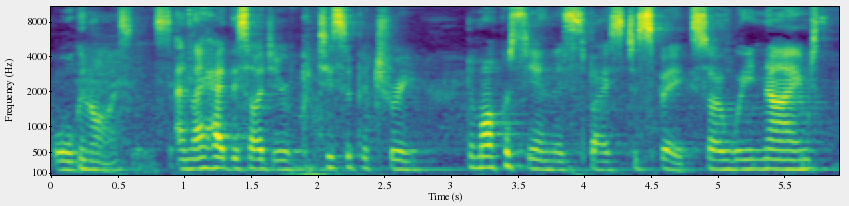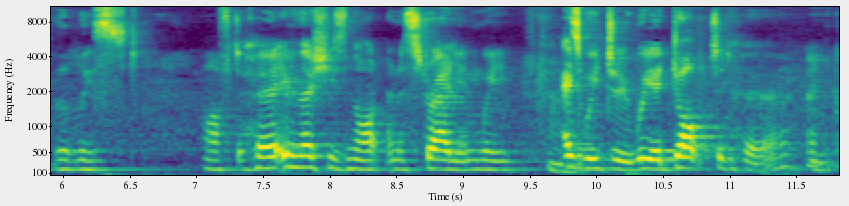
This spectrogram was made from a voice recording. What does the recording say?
organisers, and they had this idea of participatory democracy in this space to speak. So we named the list after her, even though she's not an Australian. We, hmm. as we do, we adopted her, and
